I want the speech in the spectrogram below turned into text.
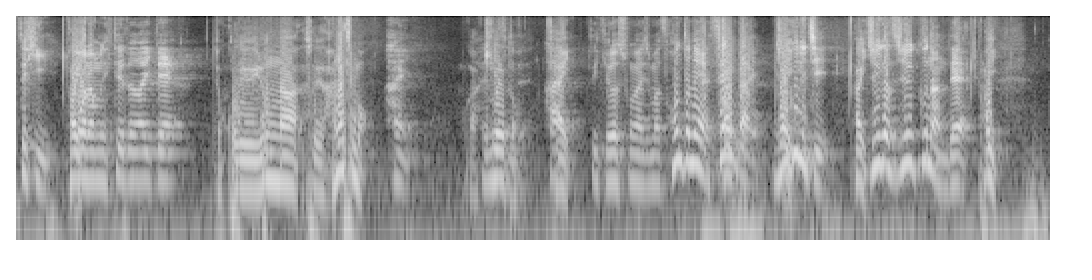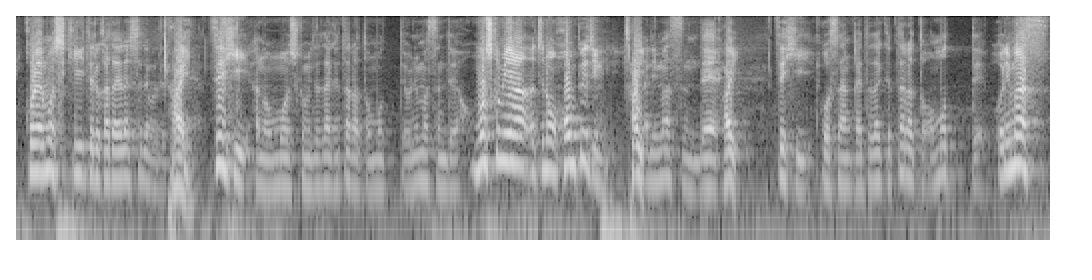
ぜひフはい。ォーラムに来ていただいて、じゃあこういういろんなそういう話も。はい僕はい。い、ぜひよろしくお願いします。本当ね、仙台19日、はい。10月19なんで、はい。これもし聞いてる方いらっしゃればですね、はい。ぜひあのお申し込みいただけたらと思っておりますんで、申し込みはうちのホームページにあはい。りますんで、はい。ぜひご参加いただけたらと思っております。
